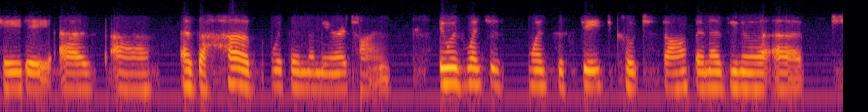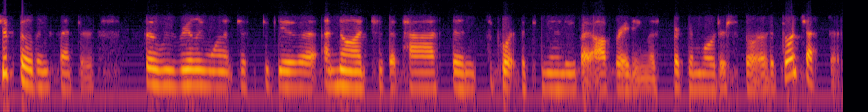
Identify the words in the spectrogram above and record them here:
heyday as uh, as a hub within the Maritimes. It was once once a stagecoach stop, and as you know, a shipbuilding center. So we really wanted just to give a, a nod to the past and support the community by operating this brick and mortar store out of Dorchester.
